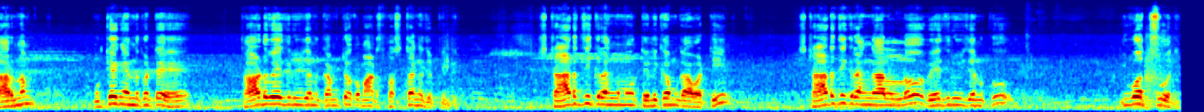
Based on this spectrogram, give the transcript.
దారుణం. ముఖ్యంగా ఎందుకంటే థర్డ్ వేది డివిజన్ కమిటీ ఒక మాట స్పష్టంగా చెప్పింది. స్ట్రాటజిక్ రంగము టెలికాం కాబట్టి స్ట్రాటజిక్ రంగాలలో వేది రివిజన్కు ఇవ్వచ్చు అని.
